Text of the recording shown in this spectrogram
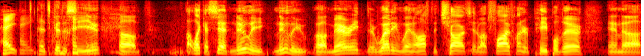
Hey. Hey. It's good to see you. Um, like I said, newly newly uh, married. Their wedding went off the charts. Had about 500 people there, and uh,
